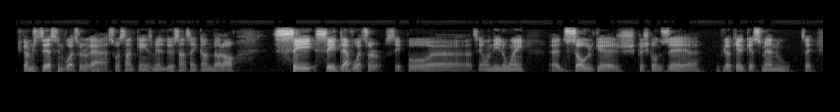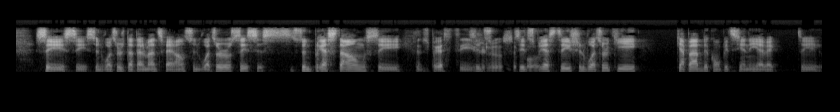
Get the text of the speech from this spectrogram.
Puis comme je disais, c'est une voiture à 75 250 dollars. C'est c'est de la voiture. C'est pas euh, on est loin. Euh, du Soul que je, que je conduisais il y a quelques semaines c'est, c'est, c'est une voiture totalement différente. C'est une voiture, c'est, c'est une prestance, c'est. C'est du prestige, c'est du, c'est du prestige. C'est une voiture qui est capable de compétitionner avec les,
